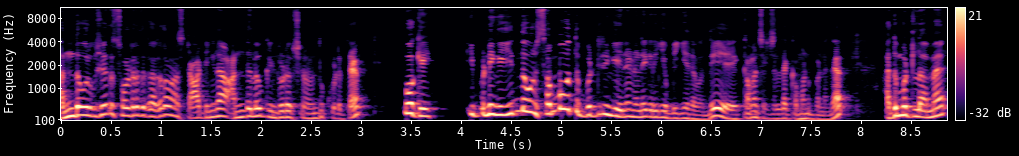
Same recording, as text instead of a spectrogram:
அந்த ஒரு விஷயத்த சொல்கிறதுக்காக தான் நான் ஸ்டார்டிங்கில் அந்தளவுக்கு இன்ட்ரொடக்ஷன் வந்து கொடுத்தேன். ஓகே இப்போ நீங்கள் இந்த ஒரு சம்பவத்தை பற்றி நீங்கள் என்ன நினைக்கிறீங்க அப்படிங்கிறத வந்து கமெண்ட் செக்ஷனில் கமெண்ட் பண்ணுங்கள் அது மட்டும் இல்லாமல்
